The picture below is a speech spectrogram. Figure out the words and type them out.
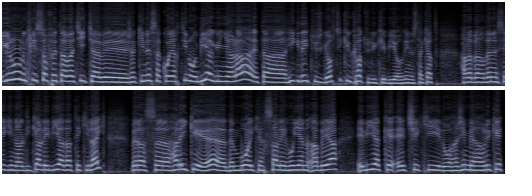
Egun hon, Christophe eta Batit, be, jakinezako jartino ebia guinala, eta hik deituz gehoztik ukratu duk ebi ordin, ez dakat hala berdenez egin aldikal ebia datekilaik, beraz uh, haleike, eh, denboa ikersale hoien abea, ebiak etxeki edo hajin behar luke,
